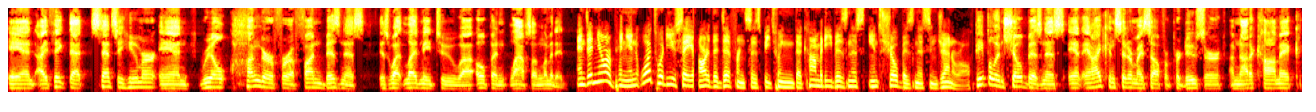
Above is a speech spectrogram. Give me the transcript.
And I think that sense of humor and real hunger for a fun business is what led me to uh, open Laughs Unlimited. And in your opinion, what would you say are the differences between the comedy business and show business in general? People in show business, and, and I consider myself a producer. I'm not a comic.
